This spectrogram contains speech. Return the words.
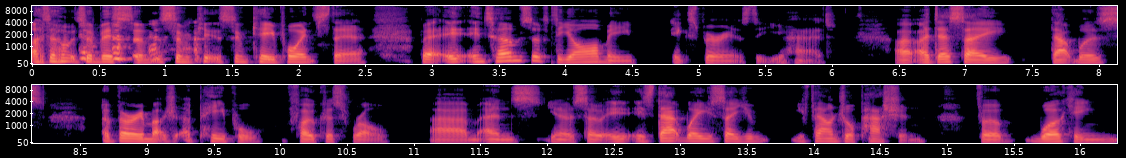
I don't want to miss some some key, some key points there. But in, in, terms of the army experience that you had, uh, I dare say that was a very much a people focused role. Um, and you know, so is that where you say you you found your passion for working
